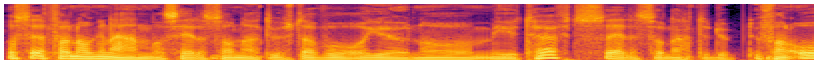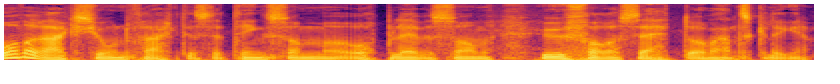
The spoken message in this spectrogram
Og så er det for noen andre så er det sånn at hvis du har vært gjennom mye tøft, så er det sånn at du, du får en overreaksjon faktisk til ting som oppleves som uforutsett og vanskelige.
